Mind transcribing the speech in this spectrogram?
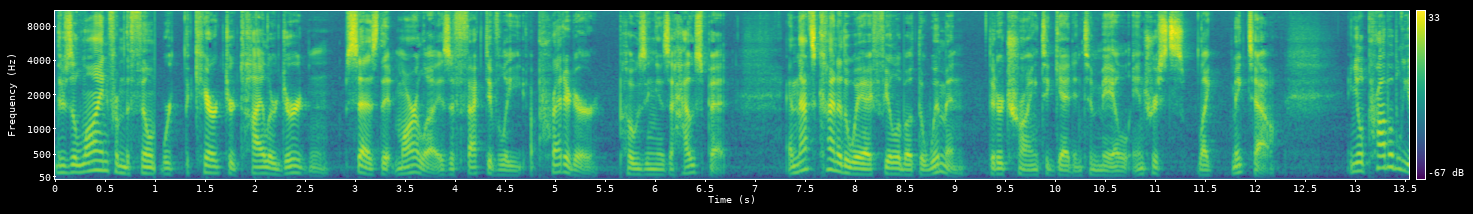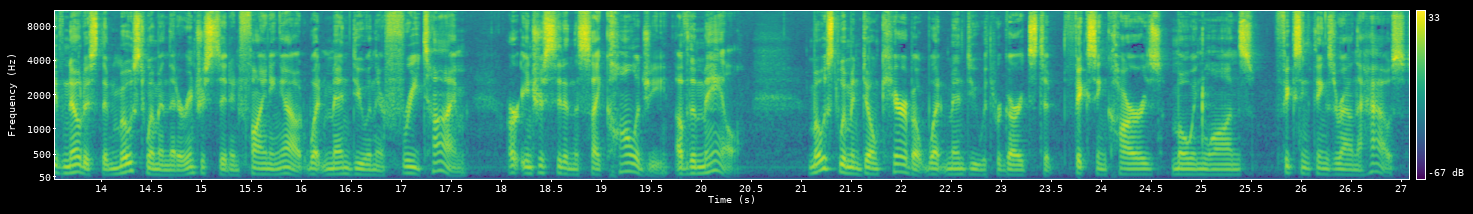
There's a line from the film where the character Tyler Durden says that Marla is effectively a predator posing as a house pet. And that's kind of the way I feel about the women that are trying to get into male interests like MGTOW. And you'll probably have noticed that most women that are interested in finding out what men do in their free time are interested in the psychology of the male. Most women don't care about what men do with regards to fixing cars, mowing lawns, fixing things around the house.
